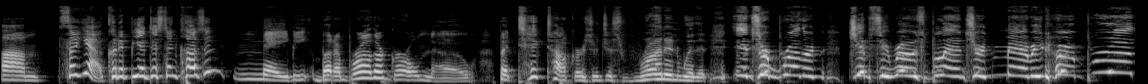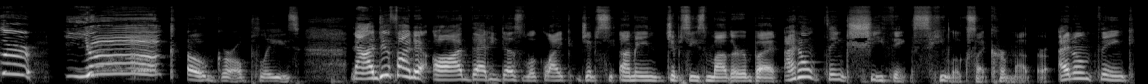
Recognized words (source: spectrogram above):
Um, so yeah, could it be a distant cousin? Maybe, but a brother girl, no. But TikTokers are just running with it. It's her brother, Gypsy Rose Blanchard married her brother. Yuck! Oh, girl, please. Now, I do find it odd that he does look like Gypsy, I mean, Gypsy's mother, but I don't think she thinks he looks like her mother. I don't think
